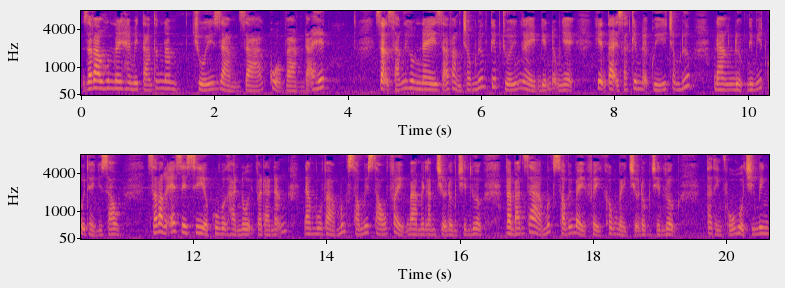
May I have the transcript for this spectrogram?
Giá vàng hôm nay 28 tháng 5, chuối giảm giá của vàng đã hết. Dạng sáng ngày hôm nay, giá vàng trong nước tiếp chuối ngày biến động nhẹ. Hiện tại giá kim loại quý trong nước đang được niêm yết cụ thể như sau. Giá vàng SJC ở khu vực Hà Nội và Đà Nẵng đang mua vào mức 66,35 triệu đồng trên lượng và bán ra ở mức 67,07 triệu đồng trên lượng. Tại thành phố Hồ Chí Minh,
